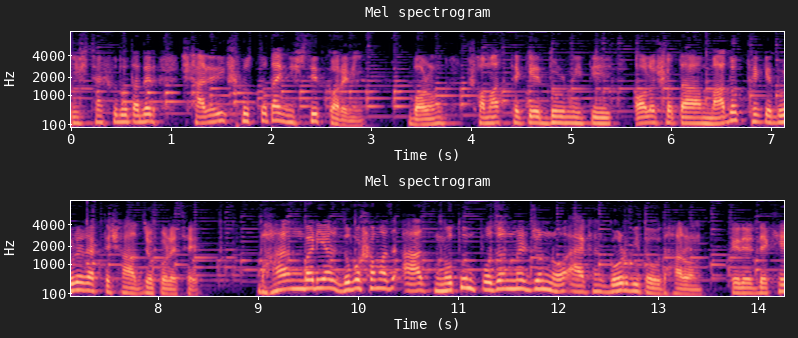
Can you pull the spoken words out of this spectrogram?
নিষ্ঠা শুধু তাদের শারীরিক সুস্থতাই নিশ্চিত করেনি, বরং সমাজ থেকে দুর্নীতি, অলসতা, মাদক থেকে দূরে রাখতে সাহায্য করেছে। ভাঙবাড়িয়ার যুব সমাজ আজ নতুন প্রজন্মের জন্য এক গর্বিত উদাহরণ। এদের দেখে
